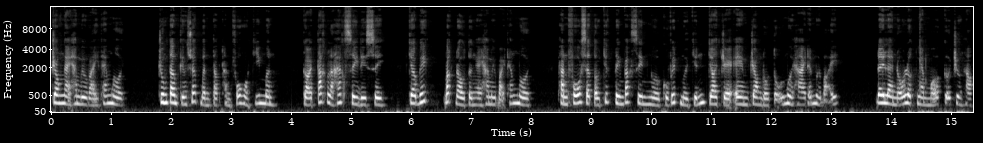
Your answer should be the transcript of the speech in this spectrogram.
Trong ngày 27 tháng 10, Trung tâm Kiểm soát Bệnh tật thành phố Hồ Chí Minh, gọi tắt là HCDC, cho biết Bắt đầu từ ngày 27 tháng 10, thành phố sẽ tổ chức tiêm vaccine ngừa COVID-19 cho trẻ em trong độ tuổi 12 đến 17. Đây là nỗ lực nhằm mở cửa trường học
